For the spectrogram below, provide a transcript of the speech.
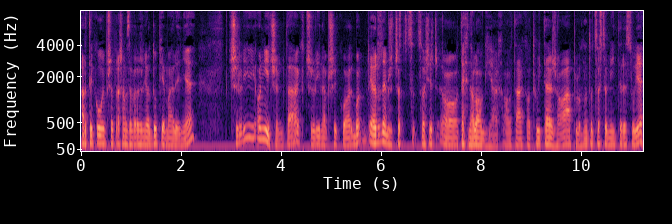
artykuły, przepraszam za wrażenie, o dupie marynie, czyli o niczym, tak? Czyli na przykład, bo ja rozumiem, że coś o technologiach, o tak, o Twitterze, o Apple'u, no to coś, co mnie interesuje,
